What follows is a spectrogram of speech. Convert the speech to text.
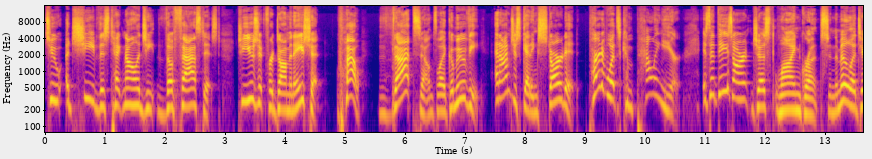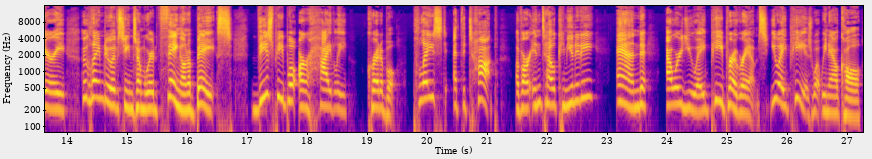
to achieve this technology the fastest, to use it for domination. Wow, that sounds like a movie. And I'm just getting started. Part of what's compelling here is that these aren't just line grunts in the military who claim to have seen some weird thing on a base. These people are highly credible, placed at the top of our intel community and our UAP programs. UAP is what we now call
